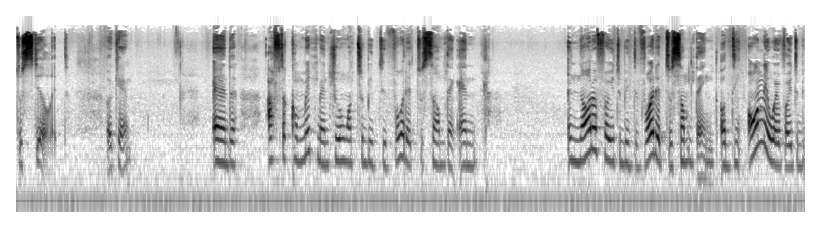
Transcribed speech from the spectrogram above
to steal it okay? And after commitment you want to be devoted to something and in order for you to be devoted to something or the only way for you to be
